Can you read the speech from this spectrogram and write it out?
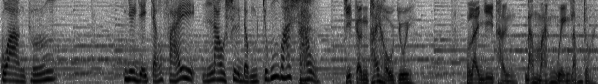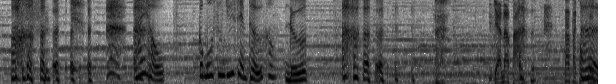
Hoàng thượng Như vậy chẳng phải lao sư động chúng quá sao? À, Chỉ cần Thái hậu vui là Nhi Thần đã mãn nguyện lắm rồi. Thái hậu Có muốn xuống dưới xem thử không? Được Dạ đa tạ. Đa tạ công tử.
